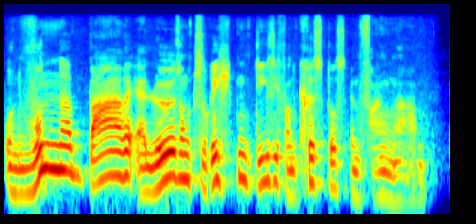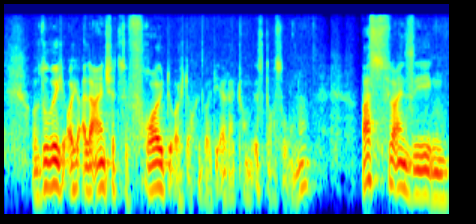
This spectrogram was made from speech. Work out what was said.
und wunderbare Erlösung zu richten, die sie von Christus empfangen haben. Und so wie ich euch alle einschätze, freut ihr euch doch über die Errettung. Ist doch so. Ne? Was für ein Segen,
